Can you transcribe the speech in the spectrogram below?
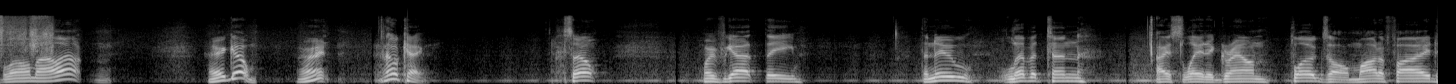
blow them all out. There you go. All right. Okay. So we've got the the new Leviton isolated ground plugs all modified.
